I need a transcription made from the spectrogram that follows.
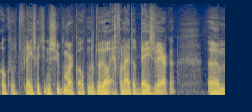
ook het vlees wat je in de supermarkt koopt. Omdat we wel echt vanuit dat beest werken. Ehm,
